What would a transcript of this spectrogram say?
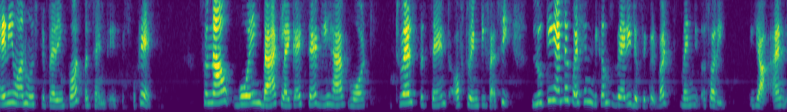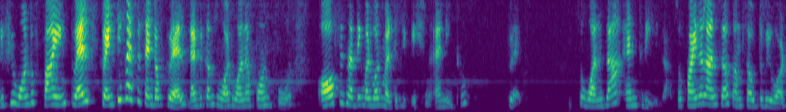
anyone who is preparing for percentages. Okay. So now going back, like I said, we have what 12% of 25. See, looking at the question becomes very difficult. But when, sorry, yeah. And if you want to find 12, 25% of 12, that becomes what 1 upon 4. Off is nothing but what multiplication and into 12. So 1s are and 3s are. So final answer comes out to be what?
